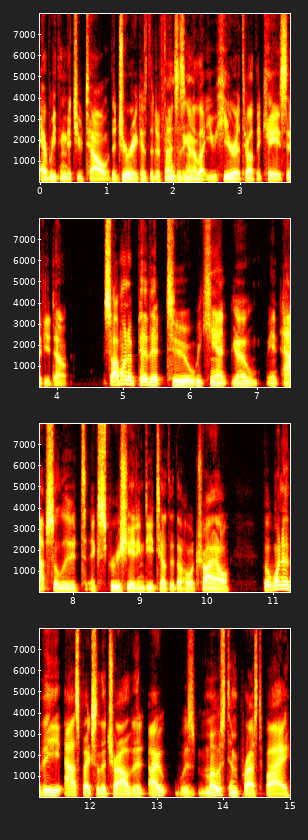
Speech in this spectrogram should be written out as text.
everything that you tell the jury because the defense is going to let you hear it throughout the case if you don't. So I want to pivot to we can't go in absolute excruciating detail through the whole trial, but one of the aspects of the trial that I was most impressed by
